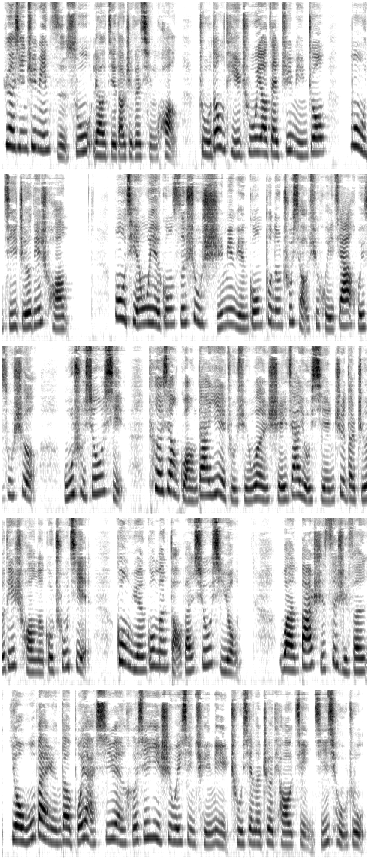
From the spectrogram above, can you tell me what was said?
热心居民紫苏了解到这个情况，主动提出要在居民中募集折叠床。目前，物业公司数十名员工不能出小区回家、回宿舍，无处休息，特向广大业主询问谁家有闲置的折叠床能够出借，供员工们倒班休息用。晚八时四十分，有五百人的博雅西苑和谐议事微信群里出现了这条紧急求助：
